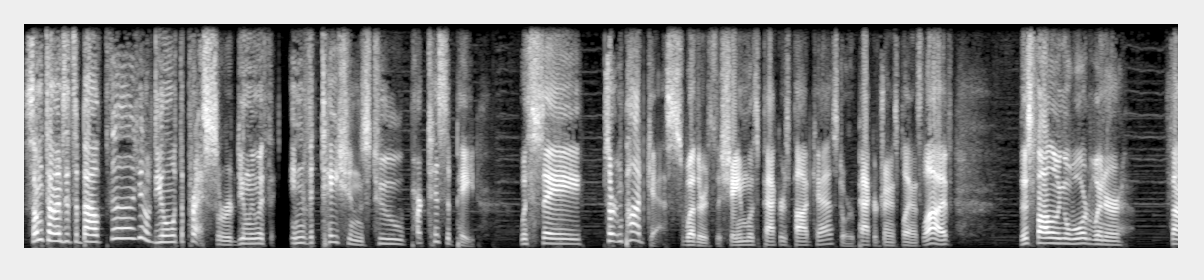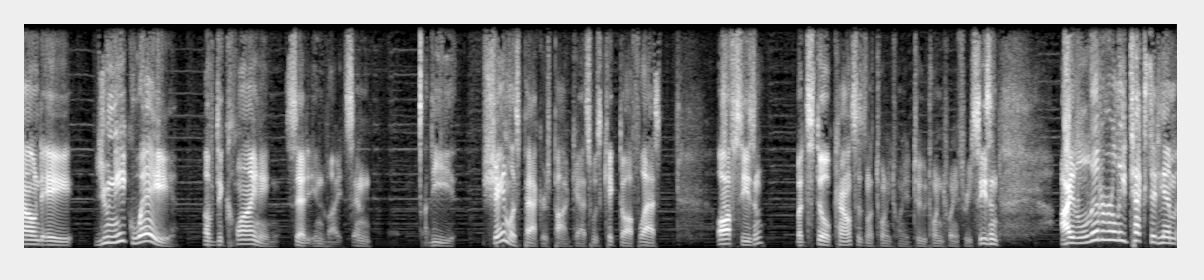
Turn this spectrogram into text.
Sometimes it's about uh, you know dealing with the press or dealing with invitations to participate with say certain podcasts, whether it's the Shameless Packers podcast or Packer Transplants Live. This following award winner found a unique way of declining said invites. And the Shameless Packers podcast was kicked off last off season, but still counts as the 2022 2023 season. I literally texted him,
